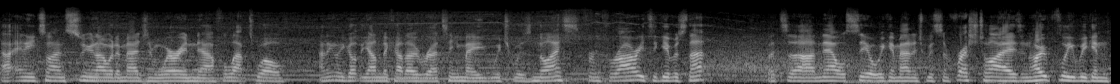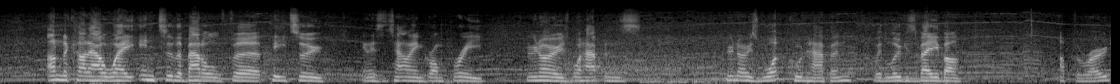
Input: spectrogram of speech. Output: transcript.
uh, anytime soon, I would imagine. We're in now for lap 12. I think we got the undercut over our teammate, which was nice from Ferrari to give us that. But uh, now we'll see what we can manage with some fresh tyres, and hopefully we can undercut our way into the battle for P2 in this Italian Grand Prix. Who knows what happens? Who knows what could happen with Lucas Weber up the road.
